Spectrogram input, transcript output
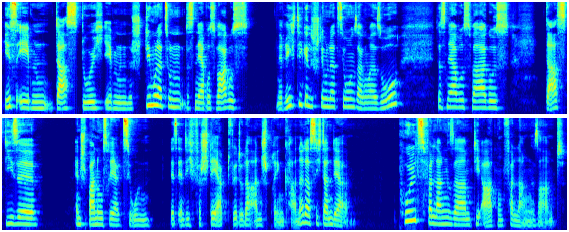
ist eben, dass durch eben eine Stimulation des Nervus vagus, eine richtige Stimulation, sagen wir mal so, des Nervus vagus, dass diese Entspannungsreaktion letztendlich verstärkt wird oder anspringen kann, ne? dass sich dann der Puls verlangsamt, die Atmung verlangsamt.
